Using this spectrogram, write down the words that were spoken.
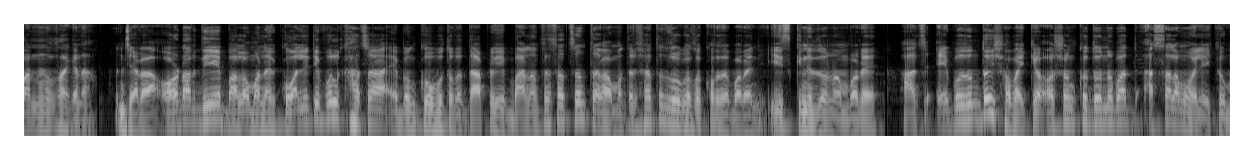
বানানো থাকে না। যারা অর্ডার দিয়ে ভালো মানের কোয়ালিটিফুল খাঁচা এবং কবুতরের দাপড়ি বানাতে চাচ্ছেন, তারা আমাদের সাথে যোগাযোগ করতে পারেন স্ক্রিনে দু নম্বরে। আজ এ পর্যন্তই। সবাইকে অসংখ্য ধন্যবাদ। আসসালামু আলাইকুম।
